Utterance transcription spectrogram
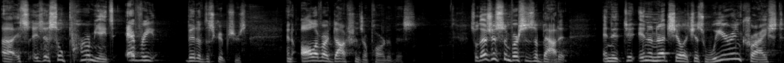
uh, it's, it so permeates every bit of the scriptures, and all of our doctrines are part of this. So there's just some verses about it, and it, in a nutshell, it's just we're in Christ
